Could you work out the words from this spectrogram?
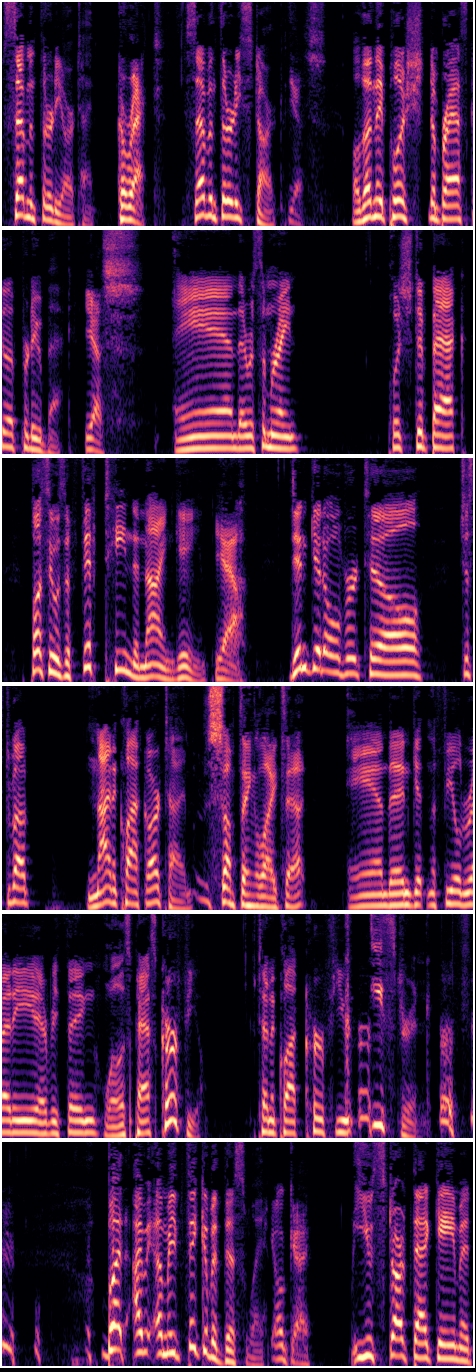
7:30 our time. Correct. 7:30 start. Yes. Well, then they pushed Nebraska Purdue back. Yes. And there was some rain. Pushed it back. Plus, it was a 15 to 9 game. Yeah. Didn't get over till just about 9 o'clock our time. Something like that. And then getting the field ready, everything. Well, it's past curfew. 10 o'clock curfew Cur- Eastern. Curfew. but, I mean, I mean, think of it this way. Okay. You start that game at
